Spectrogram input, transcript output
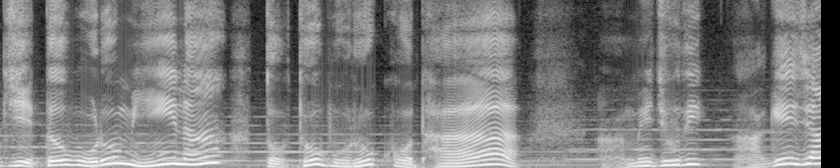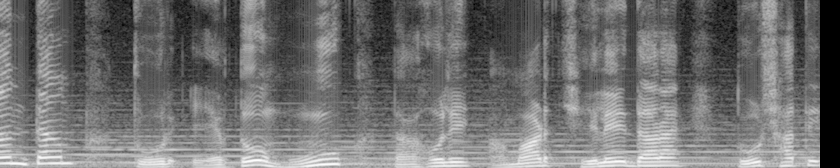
যেত বড় মেয়ে না, তত বড় কথা। আমি যদি আগে জানতাম তোর এত মুখ, তাহলে আমার ছেলের দ্বারা তোর সাথে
